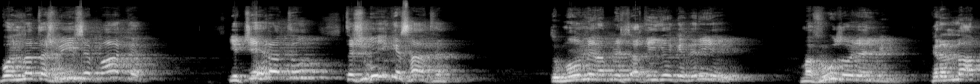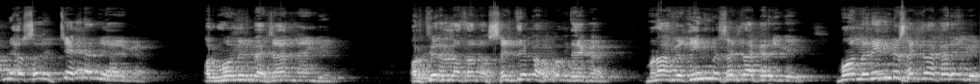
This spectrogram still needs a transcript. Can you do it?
وہ اللہ تشویح سے پاک ہے۔ یہ چہرہ تو تشویح کے ساتھ ہے۔ تو مومن اپنے عقیدے کے ذریعے محفوظ ہو جائیں گے۔ پھر اللہ اپنے اصل چہرے میں آئے گا اور مومن پہچان جائیں گے۔ اور پھر اللہ تعالیٰ سجدے کا حکم دے گا۔ منافقین میں سجدہ کریں گے، مومنین میں سجدہ کریں گے۔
